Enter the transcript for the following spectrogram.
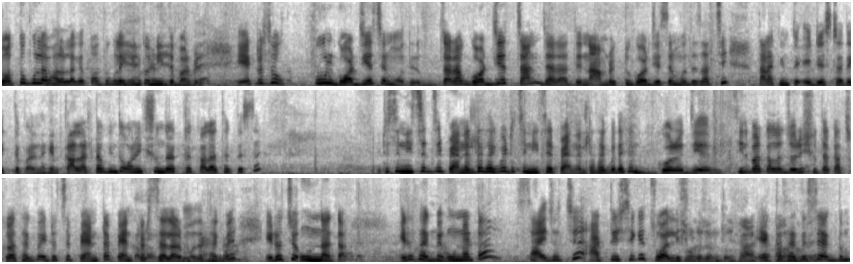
যতগুলো ভালো লাগে ততগুলোই কিন্তু নিতে পারবেন একটা হচ্ছে ফুল গর্জিয়াসের মধ্যে। যারা গর্জিয়াস চান যারা যে না আমরা একটু গর্জিয়াসের মধ্যে যাচ্ছি তারা কিন্তু এই ড্রেসটা দেখতে পারেন। দেখেন কালারটাও কিন্তু অনেক সুন্দর একটা কালার থাকতেছে। এটা হচ্ছে নিচের যে প্যানেলটা থাকবে এটা হচ্ছে নিচের প্যানেলটা থাকবে। দেখেন গোল- যে সিলভার কালার জরি সুতা কাজ করা থাকবে এটা হচ্ছে প্যান্টটা প্যান্ট কাট সেলার মধ্যে থাকবে। এটা হচ্ছে উন্নাটা। এটা থাকবে উন্নাটা। সাইজ হচ্ছে আটত্রিশ থেকে চুয়াল্লিশ পর্যন্ত। একটা থাকতেছে একদম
